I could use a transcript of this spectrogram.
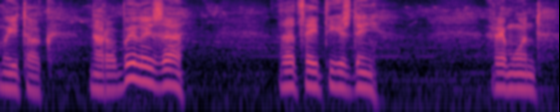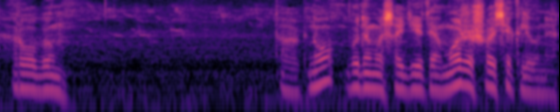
Ми і так наробили за, за цей тиждень. Ремонт робимо. Так, ну, будемо сидіти, а може щось і клюне.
